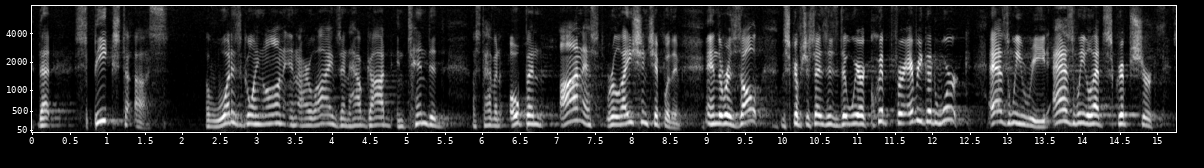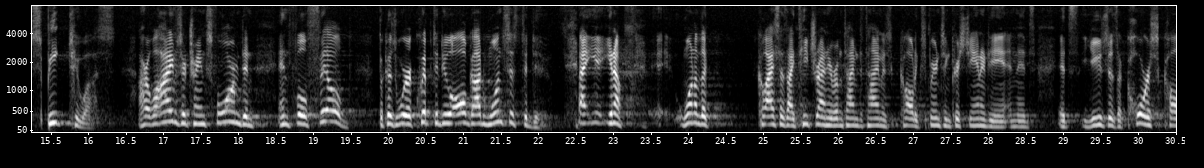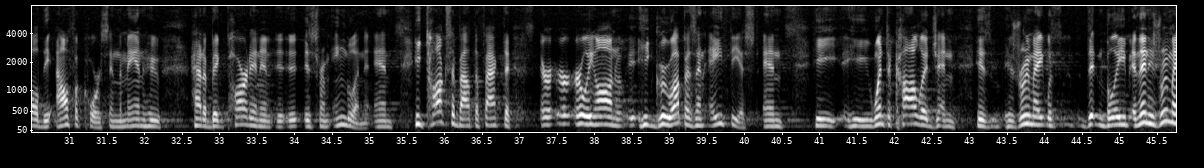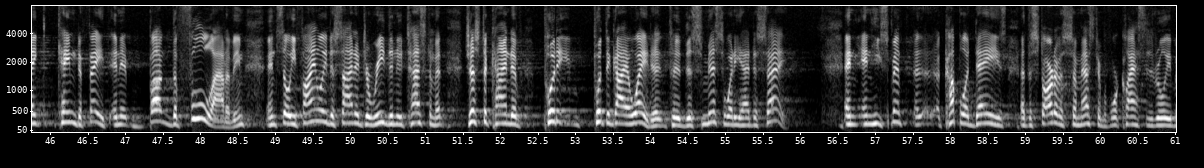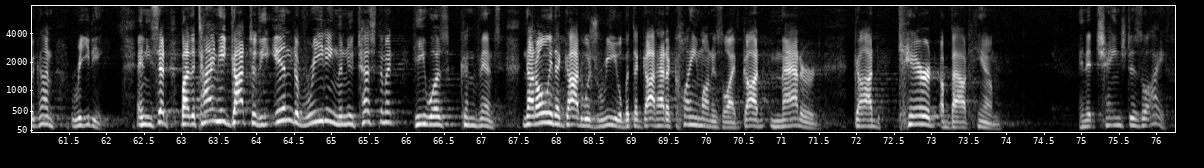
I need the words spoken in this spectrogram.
that speaks to us of what is going on in our lives and how God intended us to have an open, honest relationship with Him. And the result, the scripture says, is that we're equipped for every good work as we read, as we let scripture speak to us. Our lives are transformed and, and fulfilled because we're equipped to do all God wants us to do. Uh, you, you know, one of the classes I teach around here from time to time is called Experiencing Christianity, and it's, it's used as a course called the Alpha Course. And the man who had a big part in it is from England. And he talks about the fact that er, er, early on, he grew up as an atheist, and he, he went to college, and his, his roommate was didn't believe. And then his roommate came to faith, and it bugged the fool out of him. And so he finally decided to read the New Testament just to kind of put, it, put the guy away, to, to dismiss what he had to say. And, and he spent a, a couple of days at the start of a semester before classes had really begun reading. And he said by the time he got to the end of reading the New Testament, he was convinced not only that God was real, but that God had a claim on his life. God mattered, God cared about him and it changed his life.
